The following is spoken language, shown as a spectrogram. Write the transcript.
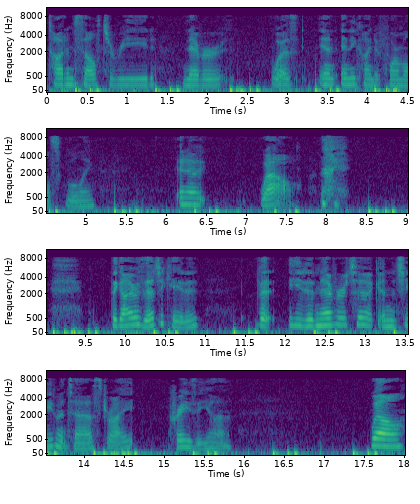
taught himself to read, never was in any kind of formal schooling. And uh, wow. the guy was educated, but he never took an achievement test, right? Crazy, huh? Well,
